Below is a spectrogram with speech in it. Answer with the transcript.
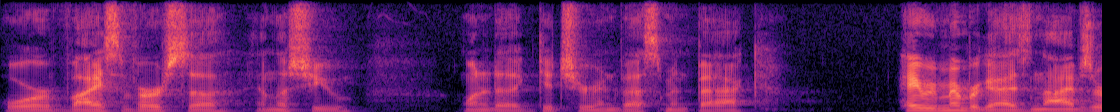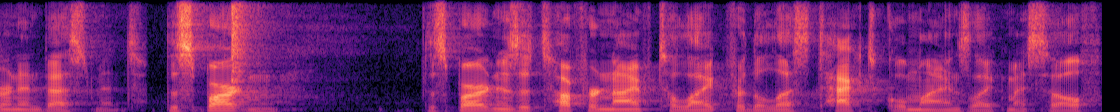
or vice versa, unless you wanted to get your investment back. Hey, remember guys, knives are an investment. The Spartan, the Spartan is a tougher knife to like for the less tactical minds like myself.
